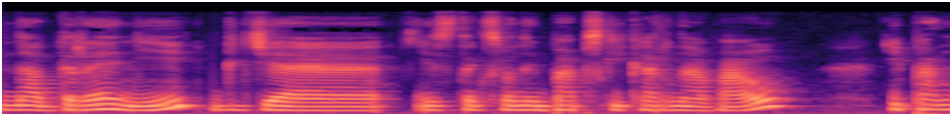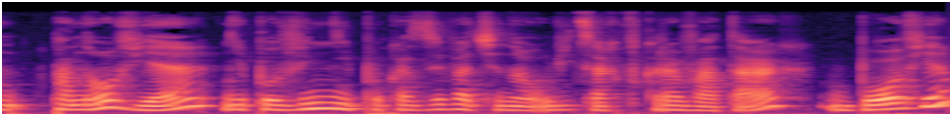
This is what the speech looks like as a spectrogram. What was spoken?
na Dreni, gdzie jest tak zwany babski karnawał, i pan, panowie nie powinni pokazywać się na ulicach w krawatach, bowiem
